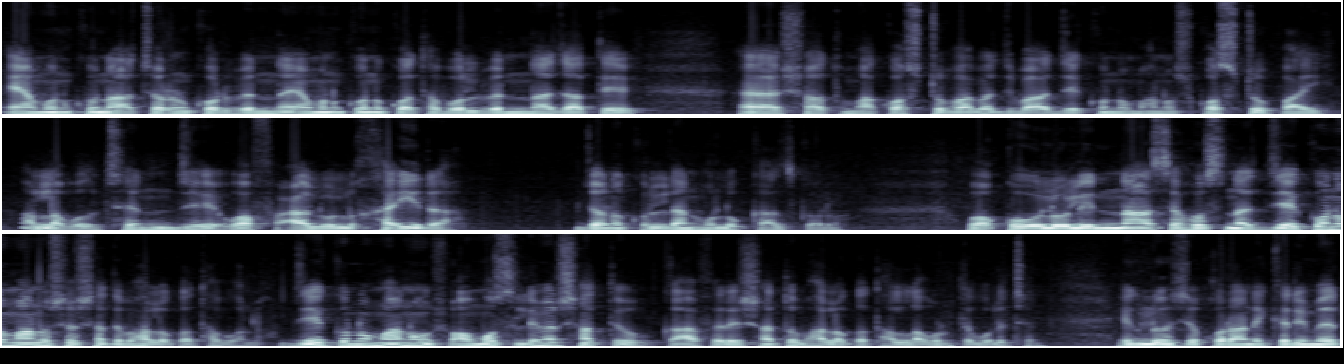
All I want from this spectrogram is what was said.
এমন কোনো আচরণ করবেন না, এমন কোনো কথা বলবেন না যাতে সৎ মা কষ্ট পাবে বা যে কোনো মানুষ কষ্ট পায়। আল্লাহ বলছেন যে ওয়াফ আলুল খাইরা জনকল্যাণমূলক কাজ করো। ওয়াকৌলিন্না আছে হোসনা যে কোনো মানুষের সাথে ভালো কথা বলো। যে কোনো মানুষ, অমুসলিমের সাথেও কাফের সাথেও ভালো কথা আল্লাহ বলতে বলেছেন। এগুলো হচ্ছে কোরআন করিমের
